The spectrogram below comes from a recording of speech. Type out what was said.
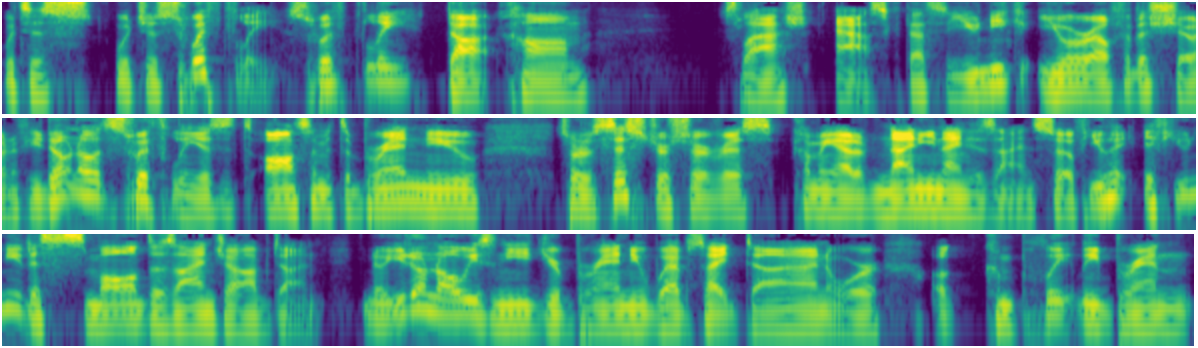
which is which is Swiftly. Swiftly.com slash ask. That's the unique URL for the show. And if you don't know what Swiftly is, it's awesome. It's a brand new sort of sister service coming out of 99 Designs. So if you if you need a small design job done, you know, you don't always need your brand new website done or a completely brand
